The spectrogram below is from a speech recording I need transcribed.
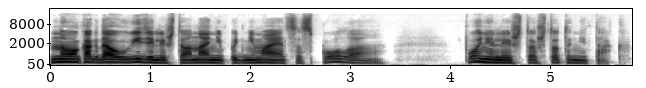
Но когда увидели, что она не поднимается с пола, поняли, что что-то не так.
